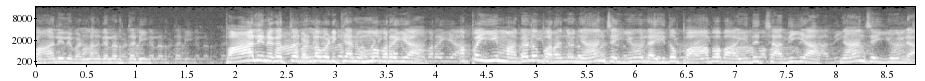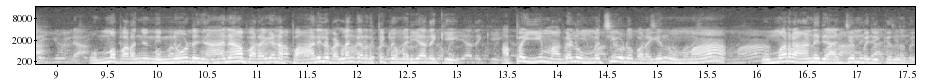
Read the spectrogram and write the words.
പാലിൽ വെള്ളം കലർത്തടി പാലിനകത്ത് വെള്ളം ഒഴിക്കാൻ ഉമ്മ പറയാ അപ്പൊ ഈ മകൾ പറഞ്ഞു ഞാൻ ചെയ്യൂല ഇത് പാപവാ ഇത് ചതിയ ഞാൻ ചെയ്യൂല. ഉമ്മ പറഞ്ഞു നിന്നോട് ഞാനാ പറയണ പാലിൽ വെള്ളം കലർത്തിക്കോ മര്യാദയ്ക്ക് അപ്പൊ ഈ മകൾ ഉമ്മച്ചിയോട് പറയുന്നു ഉമ്മ ഉമറാണ് രാജ്യം ഭരിക്കുന്നത്.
